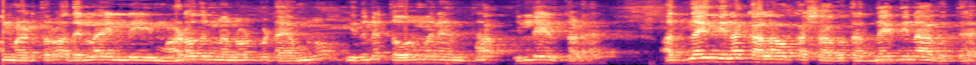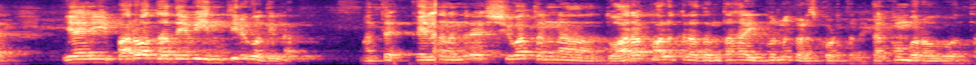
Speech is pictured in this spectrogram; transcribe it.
ಏನ್ ಮಾಡ್ತಾರೋ ಅದೆಲ್ಲ ಇಲ್ಲಿ ಮಾಡೋದನ್ನ ನೋಡ್ಬಿಟ್ಟು ಆ ಯಮ್ಮನು ಇದನ್ನೇ ತವ್ರ ಮನೆ ಅಂತ ಇಲ್ಲೇ ಇರ್ತಾಳೆ. ಹದಿನೈದು ದಿನ ಕಾಲಾವಕಾಶ ಆಗುತ್ತೆ, ಹದಿನೈದು ದಿನ ಆಗುತ್ತೆ. ಈ ಪಾರ್ವತ ದೇವಿ ಹಿಂತಿರುಗೋದಿಲ್ಲ. ಮತ್ತೆ ಕೈಲಾಸ ಅಂದ್ರೆ ಶಿವ ತನ್ನ ದ್ವಾರಪಾಲಕರಾದಂತಹ ಇಬ್ಬರನ್ನು ಕಳ್ಸ್ಕೊಡ್ತಾನೆ ಕರ್ಕೊಂಬರೋಗು ಅಂತ.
